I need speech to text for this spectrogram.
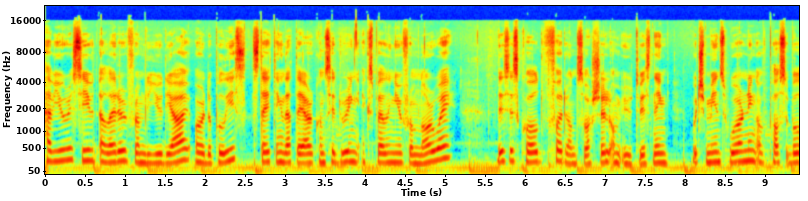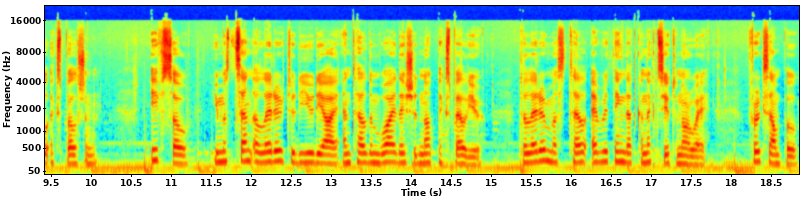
Have you received a letter from the UDI or the police stating that they are considering expelling you from Norway? This is called forhåndsvarsel om utvisning, which means warning of possible expulsion. If so, you must send a letter to the UDI and tell them why they should not expel you. The letter must tell everything that connects you to Norway. For example,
